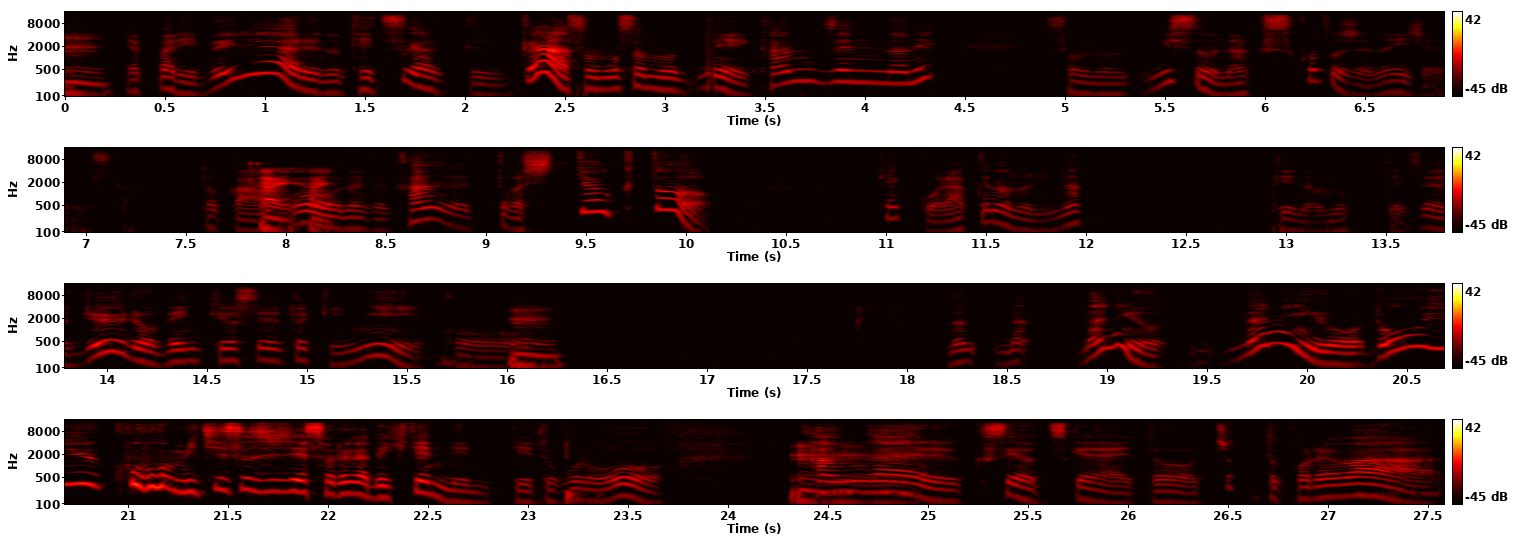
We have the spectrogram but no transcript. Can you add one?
うん。やっぱり VAR の哲学がそもそもね完全なねそのミスをなくすことじゃないじゃないですか。とかをはいはい。なんかかんとか知っておくと結構楽なのになっていうのは思ってルールを勉強するときにこう、うん。なな何を何をどういうこう道筋でそれができてんねんっていうところをうん考える癖をつけないとちょっとこれは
